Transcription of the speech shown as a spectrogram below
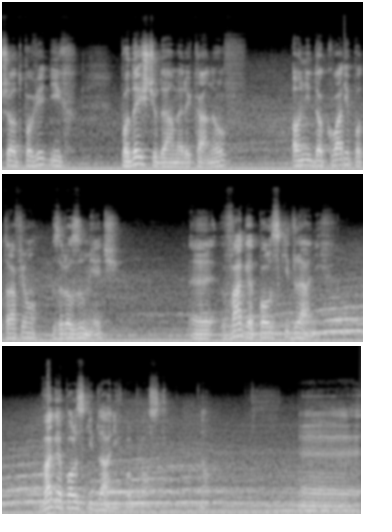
przy odpowiednich podejściu do Amerykanów oni dokładnie potrafią zrozumieć wagę Polski dla nich. Wagę Polski dla nich po prostu. No. E,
